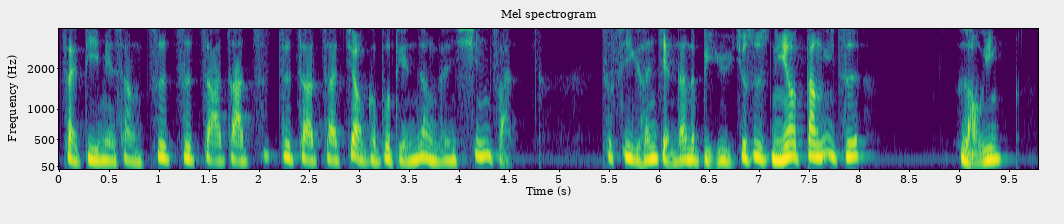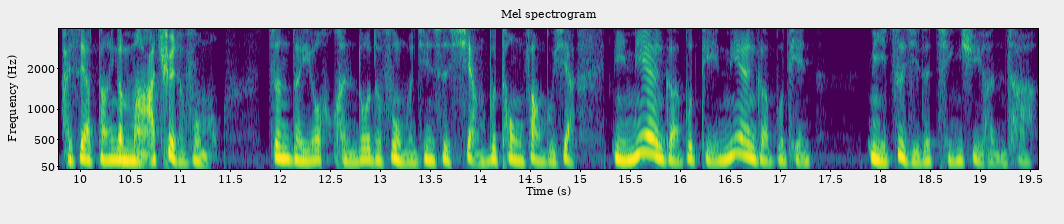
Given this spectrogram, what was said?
在地面上吱吱喳喳、吱吱喳喳叫个不停，让人心烦。这是一个很简单的比喻，就是你要当一只老鹰，还是要当一个麻雀的父母？真的有很多的父母亲是想不通、放不下。你念个不停，念个不停，你自己的情绪很差，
